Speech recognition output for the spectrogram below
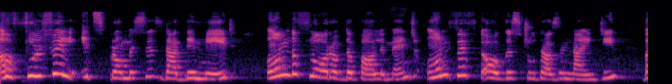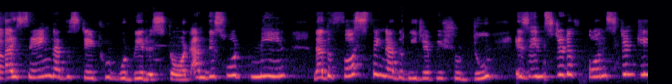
uh, fulfill its promises that they made on the floor of the parliament on 5th august 2019 by saying that the statehood would be restored. And this would mean that the first thing that the BJP should do is instead of constantly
